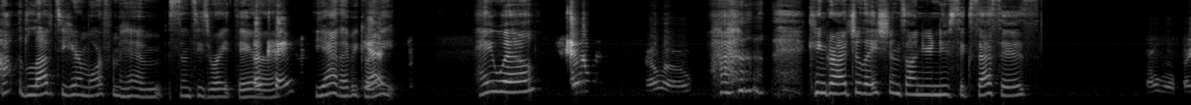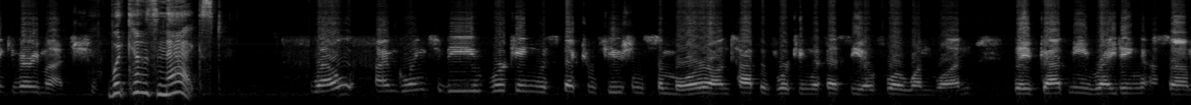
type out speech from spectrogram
I would love to hear more from him since he's right there. Okay. Yeah, that'd be Yes. great. Hey, Will. Hello. Congratulations on your new successes. Oh, well, thank you very much. What comes next? Well, I'm going to be working with Spectrum Fusion some more on top of working with SEO 411. They've got me writing some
